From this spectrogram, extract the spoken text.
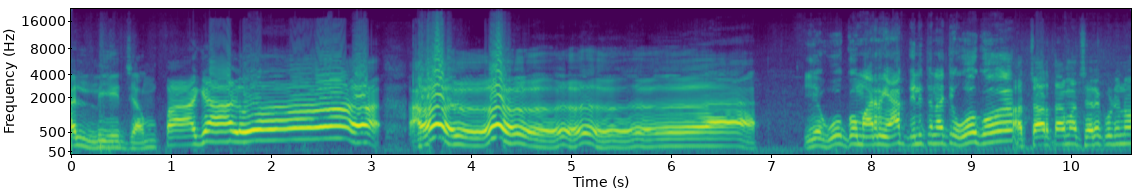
ಅಲ್ಲಿ ಜಂಪಾಗ್ಯಾಳು ಏ ಹೋಗೋ ಮಾರ ಯಾಕೆ ನಿಲ್ತನಾತಿ ಹೋಗು. ಹತ್ತು ಸಾವಿರ ಸರಿ ಕುಡಿನೋ? ಸೆರೆ ಕುಡಿನು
